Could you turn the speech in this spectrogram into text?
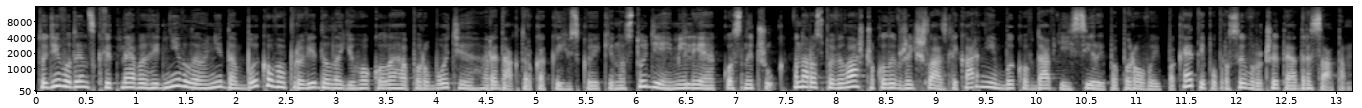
Тоді в один з квітневих днів Леоніда Бикова провідала його колега по роботі, редакторка Київської кіностудії Емілія Косничук. Вона розповіла, що коли вже йшла з лікарні, Биков дав їй сірий паперовий пакет і попросив вручити адресатам.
